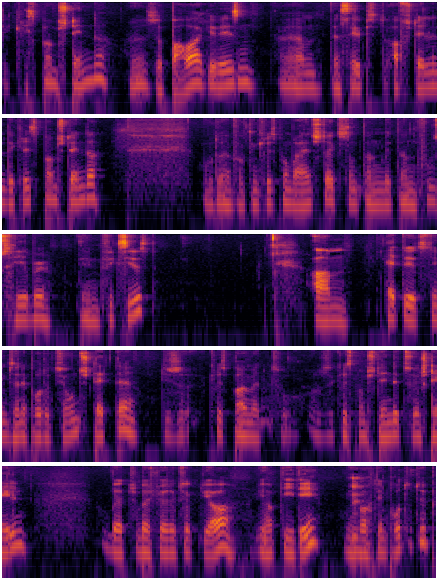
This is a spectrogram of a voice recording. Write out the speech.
die Christbaumständer, ja, so Bauer gewesen, ähm, der selbst aufstellende Christbaumständer, wo du einfach den Christbaum reinsteckst und dann mit einem Fußhebel den fixierst. Ähm, hätte jetzt ihm seine Produktionsstätte, diese Christbäume zu, also Christbaumstände zu erstellen, wäre zum Beispiel hat er gesagt, ja, ich habe die Idee, ich mhm. brauche den Prototyp,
